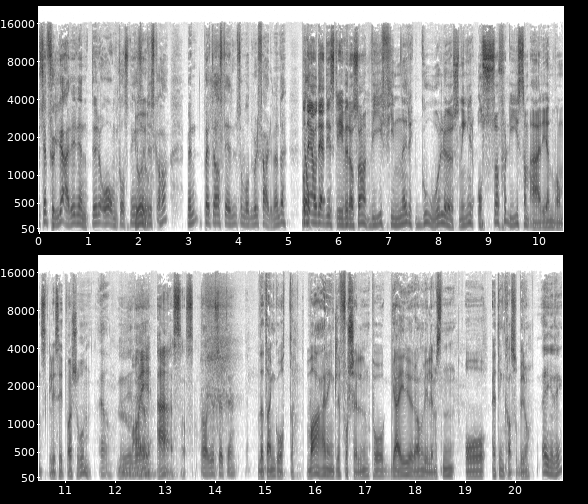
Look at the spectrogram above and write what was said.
selvfølgelig er det renter og omkostninger Jo, jo. som de skal ha, men på et eller annet sted så må du bli ferdig med det. Og det er jo det de skriver også. Vi finner gode løsninger også for de som er i en vanskelig situasjon. Ja, det, My det, ass, altså. har jo sett det. Dette er en gåte. Hva er egentlig forskjellen på Geir Gjøran Wilhelmsen og et inkassobyrå? Det er ingenting.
